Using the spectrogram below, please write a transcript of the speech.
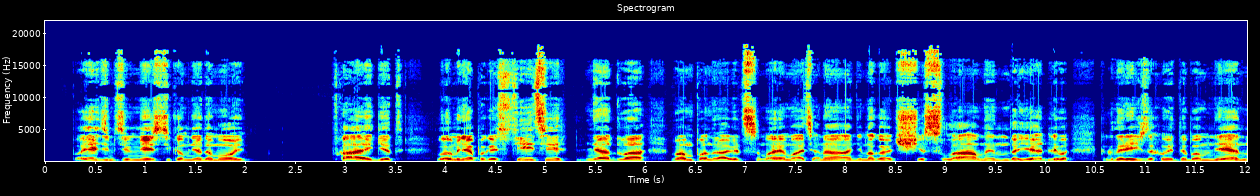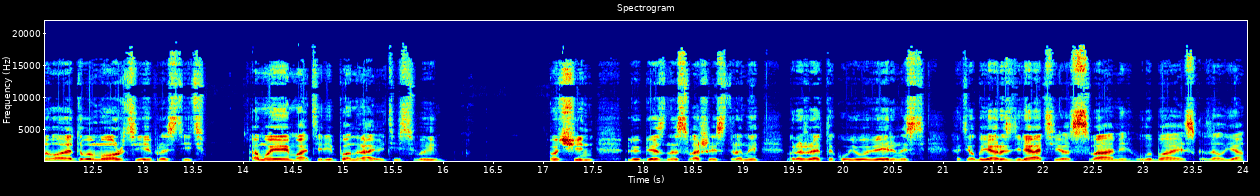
— поедемте вместе ко мне домой. В Хайгет вы у меня погостите дня два, вам понравится моя мать, она немного тщеславна и надоедлива, когда речь заходит обо мне, но это вы можете ей простить. А моей матери понравитесь вы. Очень любезно с вашей стороны выражать такую уверенность. Хотел бы я разделять ее с вами, улыбаясь, сказал я.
